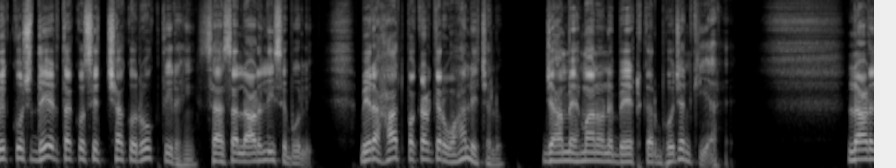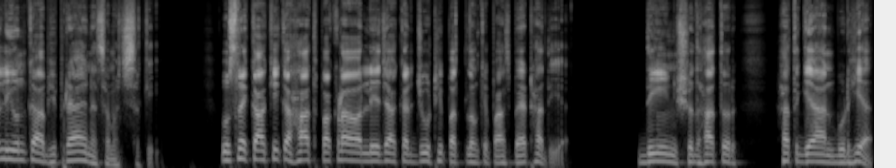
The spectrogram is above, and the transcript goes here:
वे कुछ देर तक उस इच्छा को रोकती रहीं। सहसा लाड़ली से बोली, मेरा हाथ पकड़कर वहाँ ले चलो। जहाँ मेहमानों ने बैठकर भोजन किया है। लाड़ली उनका अभिप्राय न समझ सकी। उसने काकी का हाथ पकड़ा और ले जाकर जूठी पत्तलों के पास बैठा दिया। दीन शुधातुर हतज्ञान बुढ़िया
